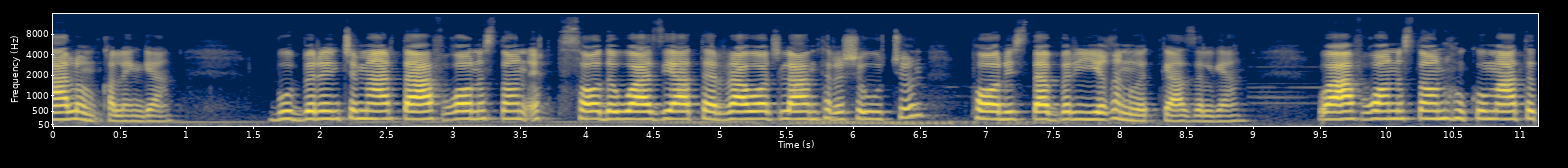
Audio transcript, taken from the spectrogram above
ma'lum qilingan. Bu birinchi marta afg'oniston iqtisodiy vaziyati rivojlantirishi uchun porisda bir yig'in o'tkazilgan va afg'oniston hukumati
